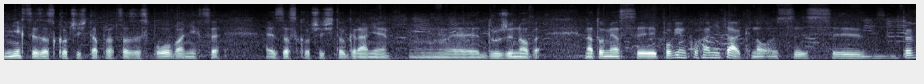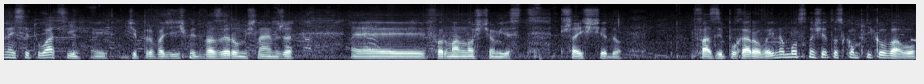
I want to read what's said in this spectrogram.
nie chce zaskoczyć ta praca zespołowa, nie chce e, zaskoczyć to granie mm, drużynowe. Natomiast powiem kochani tak, no, z, z pewnej sytuacji, gdzie prowadziliśmy 2-0, myślałem, że formalnością jest przejście do fazy pucharowej. No mocno się to skomplikowało.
